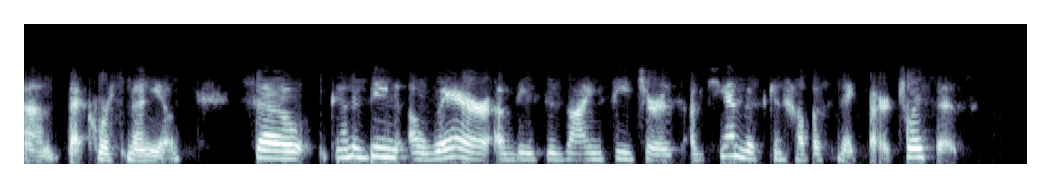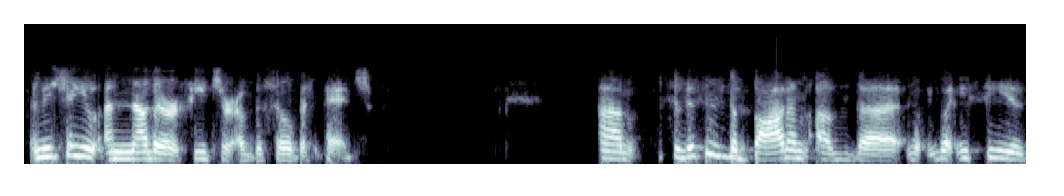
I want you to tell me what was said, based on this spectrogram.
um, that course menu. So kind of being aware of these design features of Canvas can help us make better choices. Let me show you another feature of the syllabus page. Um, so this is the bottom of the, what you see is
